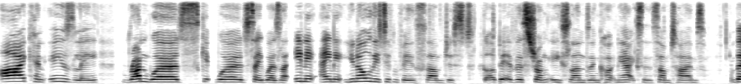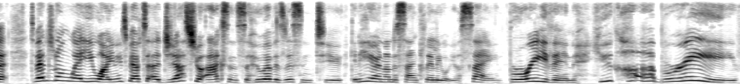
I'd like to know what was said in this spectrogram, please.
I can easily run words, skip words, say words like in it, ain't it, you know, all these different things. I'm just got a bit of a strong East London Cockney accent sometimes. But depending on where you are, you need to be able to adjust your accent so whoever's listening to you can hear and understand clearly what you're saying. Breathing. You gotta breathe.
